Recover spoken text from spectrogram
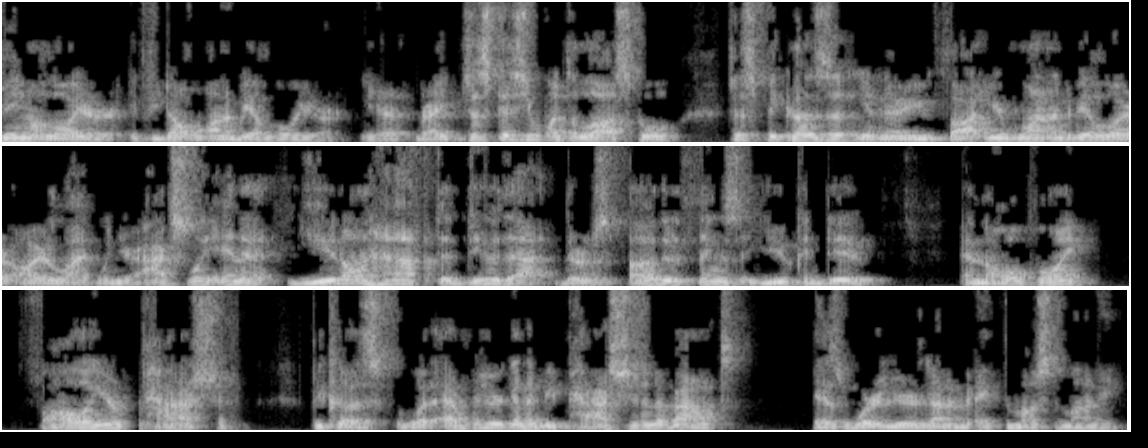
being a lawyer if you don't want to be a lawyer, right? Just because you went to law school, just because uh, you know you thought you wanted to be a lawyer all your life, when you're actually in it, you don't have to do that. There's other things that you can do, and the whole point: follow your passion, because whatever you're going to be passionate about is where you're going to make the most money.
